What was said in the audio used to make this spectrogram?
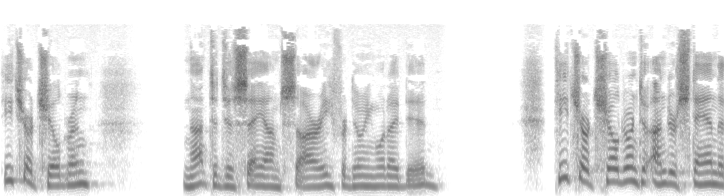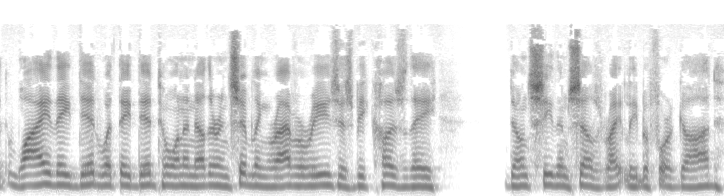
Teach our children not to just say, I'm sorry for doing what I did. Teach our children to understand that why they did what they did to one another in sibling rivalries is because they don't see themselves rightly before God,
